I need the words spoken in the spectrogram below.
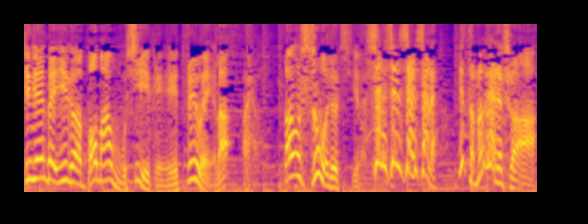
今天被一个宝马五系给追尾了，哎呀，当时我就急了，下来下来下来下来！你怎么开的车啊？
